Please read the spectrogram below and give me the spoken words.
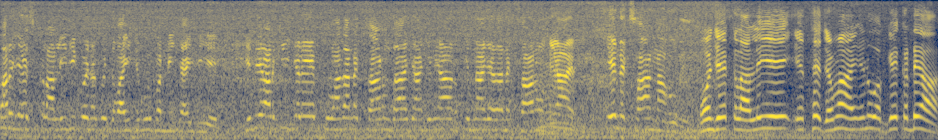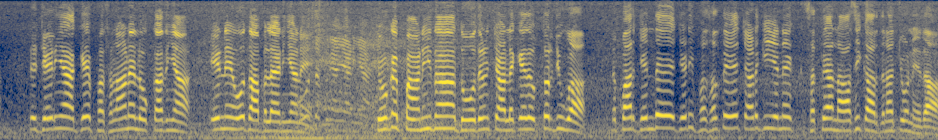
ਪਰ ਇਸ ਕਲਾਲੀ ਦੀ ਕੋਈ ਨਾ ਕੋਈ ਦਵਾਈ ਜ਼ਰੂਰ ਬਣਨੀ ਚਾਹੀਦੀ ਹੈ ਜਿਹਦੇ ਨਾਲ ਕੀ ਜਿਹੜੇ ਪੁਲਾਂ ਦਾ ਨੁਕਸਾਨ ਹੁੰਦਾ ਹੈ ਜਾਂ ਜਿਵੇਂ ਆਹ ਕਿੰਨਾ ਜ਼ਿਆਦਾ ਨੁਕਸਾਨ ਹੋ ਰਿਹਾ ਹੈ ਇਹ ਨੁਕਸਾਨ ਨਾ ਹੋਵੇ। ਹੁਣ ਜੇ ਕਲਾਲੀ ਇੱਥੇ ਜਮਾ ਇਹਨੂੰ ਅੱਗੇ ਕੱਢਿਆ ਤੇ ਜਿਹੜੀਆਂ ਅੱਗੇ ਫਸਲਾਂ ਨੇ ਲੋਕਾਂ ਦੀਆਂ ਇਹਨੇ ਉਹ ਦੱਬ ਲੈਣੀਆਂ ਨੇ। ਕਿਉਂਕਿ ਪਾਣੀ ਦਾ 2 ਦਿਨ ਚੱਲ ਕੇ ਤੇ ਉੱਤਰ ਜੂਗਾ। ਤੇ ਪਰ ਜਿੰਦੇ ਜਿਹੜੀ ਫਸਲ ਤੇ ਇਹ ਚੜ ਗਈ ਇਹਨੇ ਸਤਿਆਨਾਸ਼ ਹੀ ਕਰ ਦੇਣਾ ਝੋਨੇ ਦਾ।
